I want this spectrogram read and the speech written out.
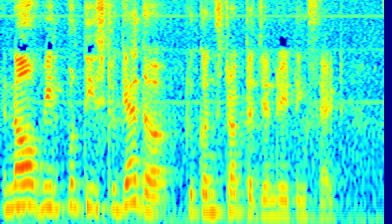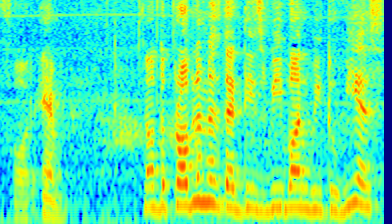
and now we'll put these together to construct a generating set for m. Now the problem is that these v1 v2 vs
